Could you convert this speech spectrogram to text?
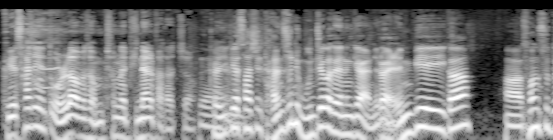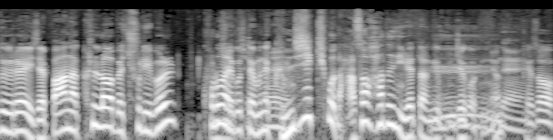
그게 사진이 또 올라오면서 엄청난 비난을 받았죠. 그러니까 이게 사실 단순히 문제가 되는 게 아니라 음. NBA가 아, 선수들의 이제 바나 클럽의 출입을 코로나19 금지했죠. 때문에 네. 금지시키고 나서 하든 이랬다는 게 문제거든요. 네. 그래서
